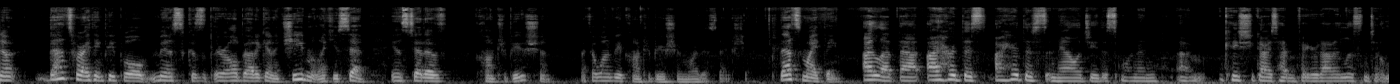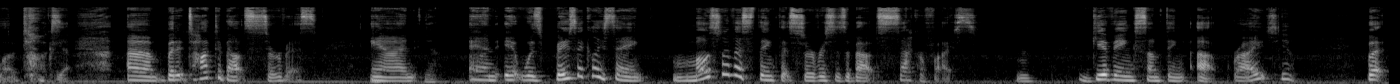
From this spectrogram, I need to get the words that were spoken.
know that's where i think people miss because they're all about again achievement like you said instead of contribution. Like i want to be a contribution more this next year that's my thing I love that. I heard this. I heard this analogy this morning. Um, in case you guys haven't figured out, I listened to a lot of talks. Yeah. Um, but it talked about service, and Yeah. and it was basically saying most of us think that service is about sacrifice, giving something up, right? yeah But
